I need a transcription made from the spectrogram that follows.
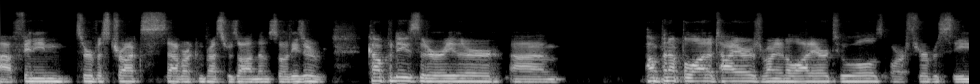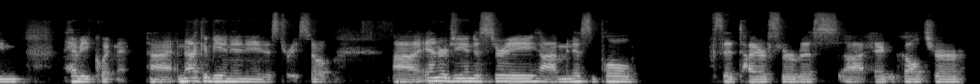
Uh, Finning service trucks have our compressors on them. So these are companies that are either um, pumping up a lot of tires, running a lot of air tools, or servicing heavy equipment. Uh, and that could be in any industry. So uh, energy industry, uh, municipal, said tire service, uh, agriculture,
